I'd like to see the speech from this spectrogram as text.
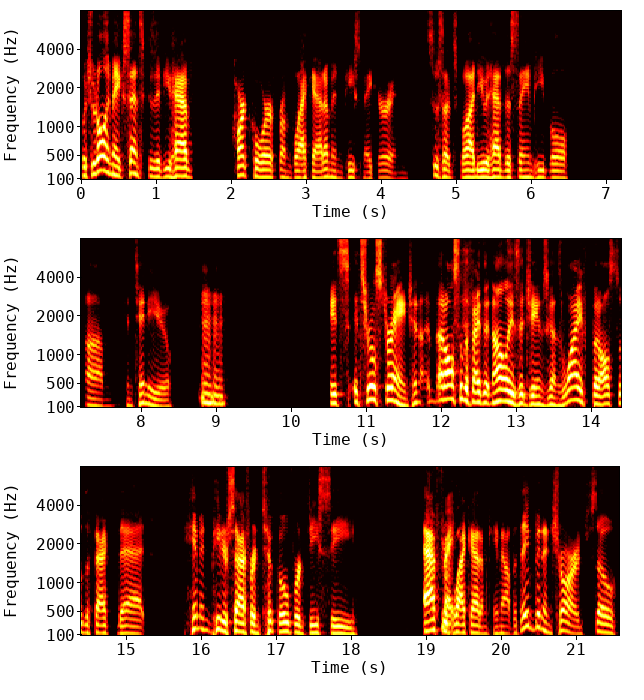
which would only make sense because if you have Harcourt from Black Adam and Peacemaker and Suicide Squad, you would have the same people um continue. Mhm. It's it's real strange, and but also the fact that not only is it James Gunn's wife, but also the fact that him and Peter Safran took over DC after Right. Black Adam came out, but they've been in charge, so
